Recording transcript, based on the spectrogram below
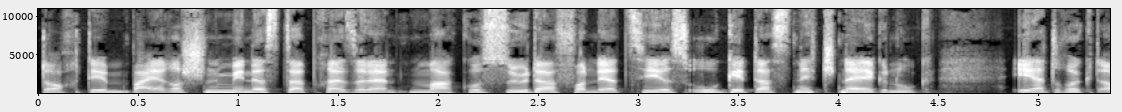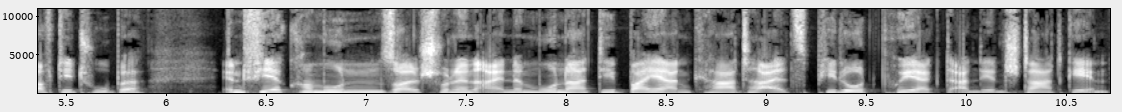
Doch dem bayerischen Ministerpräsidenten Markus Söder von der CSU geht das nicht schnell genug. Er drückt auf die Tube. In vier Kommunen soll schon in einem Monat die Bayernkarte als Pilotprojekt an den Start gehen.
